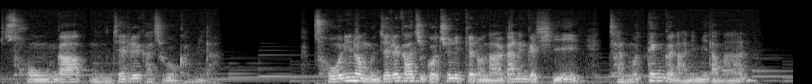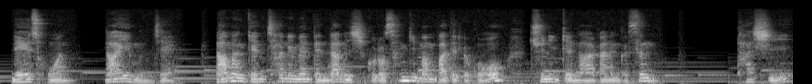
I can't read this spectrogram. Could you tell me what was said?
소원과 문제를 가지고 갑니다. 소원이나 문제를 가지고 주님께로 나아가는 것이 잘못된 건 아닙니다만 내 소원, 나의 문제, 나만 괜찮으면 된다는 식으로 성기만 받으려고 주님께 나아가는 것은 다시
